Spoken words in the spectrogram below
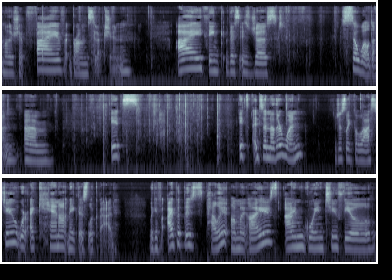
Mothership 5 Bronze Seduction. I think this is just so well done. Um, it's it's it's another one just like the last two where I cannot make this look bad. Like if I put this palette on my eyes, I'm going to feel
